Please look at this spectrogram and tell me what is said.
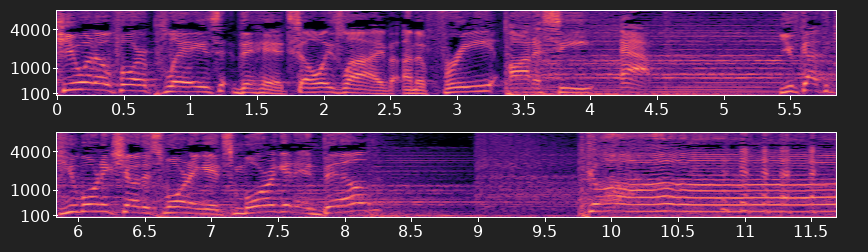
Q104 plays the hits, always live on the free Audacy app. You've got the Q Morning Show this morning. It's Morgan and Bill. Guardians.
